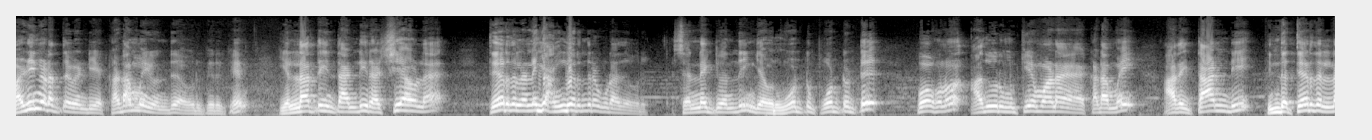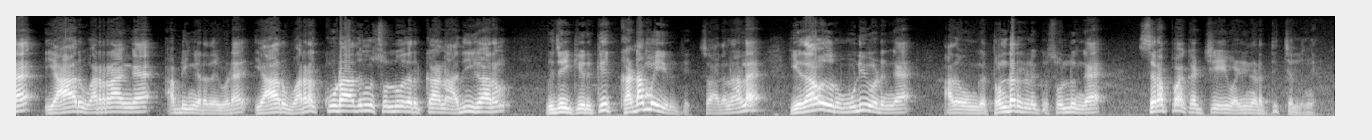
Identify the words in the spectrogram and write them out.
வழிநடத்த வேண்டிய கடமை வந்து அவருக்கு இருக்குது எல்லாத்தையும் தாண்டி ரஷ்யாவில் தேர்தல் அன்னைக்கு அங்கே இருந்துடக்கூடாது அவர். சென்னைக்கு வந்து இங்கே ஒரு ஓட்டு போட்டுட்டு போகணும். அது ஒரு முக்கியமான கடமை. அதை தாண்டி இந்த தேர்தலில் யார் வர்றாங்க அப்படிங்கிறத விட யார் வரக்கூடாதுன்னு சொல்வதற்கான அதிகாரம் விஜய்க்கு இருக்குது கடமை இருக்குது ஸோ அதனால் ஏதாவது ஒரு முடிவெடுங்க. அதை உங்கள் தொண்டர்களுக்கு சொல்லுங்கள் சிறப்பாக கட்சியை வழிநடத்தி செல்லுங்கள்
